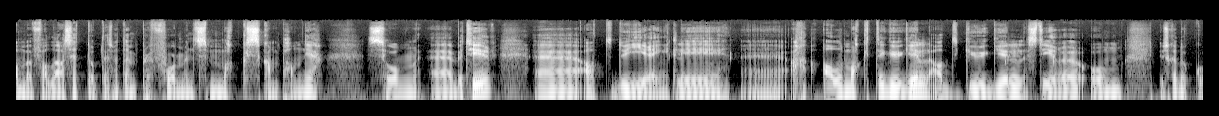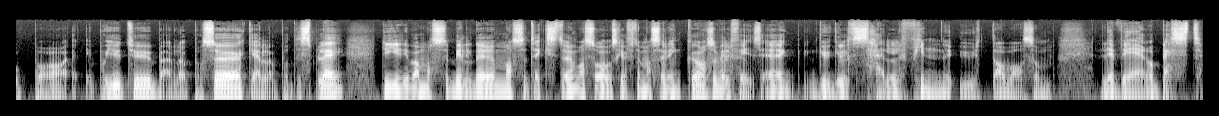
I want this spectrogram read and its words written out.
anbefale deg å sette opp det som heter en Performance Max-kampanje. Som eh, betyr eh, at du gir egentlig eh, all makt til Google. At Google styrer om du skal dukke opp på, på, YouTube, eller på søk, eller på display. Du gir dem bare masse bilder, masse tekster, masse overskrifter, masse linker, og så vil eh, Google selv finne ut av hva som leverer best.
